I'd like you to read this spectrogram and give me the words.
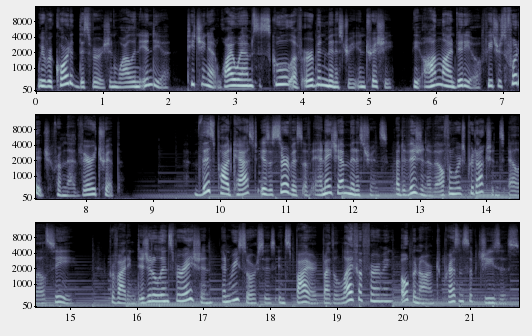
We recorded this version while in India, teaching at YWAM's School of Urban Ministry in Trichy. The online video features footage from that very trip. This podcast is a service of NHM Ministrants, a division of Elfenworks Productions, LLC, providing digital inspiration and resources inspired by the life affirming, open armed presence of Jesus.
